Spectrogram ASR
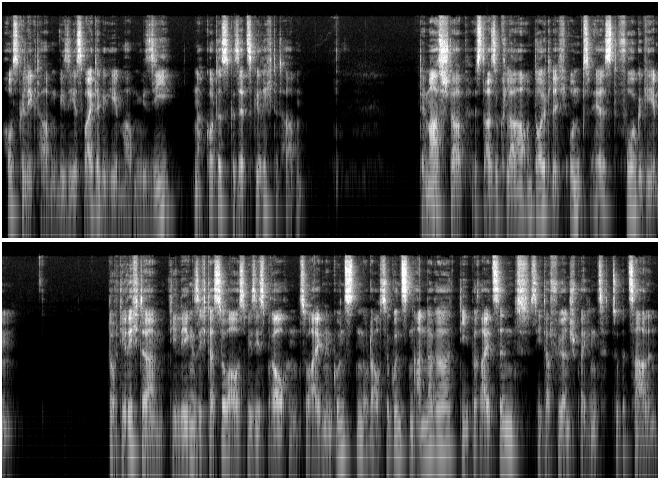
ausgelegt haben, wie Sie es weitergegeben haben, wie Sie nach Gottes Gesetz gerichtet haben. Der Maßstab ist also klar und deutlich und er ist vorgegeben. Doch die Richter, die legen sich das so aus, wie sie es brauchen, zu eigenen Gunsten oder auch zugunsten anderer, die bereit sind, sie dafür entsprechend zu bezahlen.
